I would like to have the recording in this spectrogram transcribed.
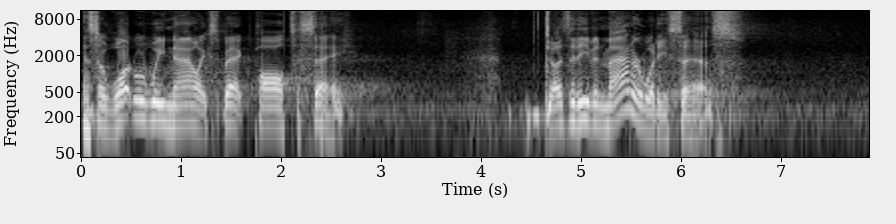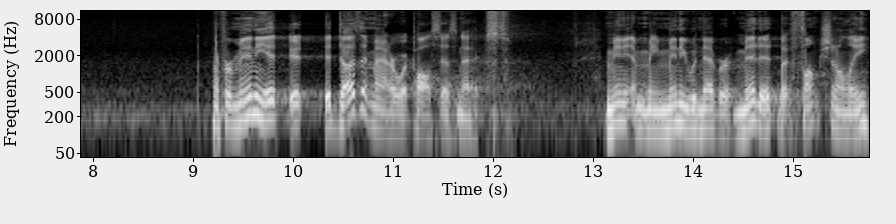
And so, what would we now expect Paul to say? Does it even matter what he says? And for many, it, it, it doesn't matter what Paul says next. Many, I mean, many would never admit it, but functionally,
